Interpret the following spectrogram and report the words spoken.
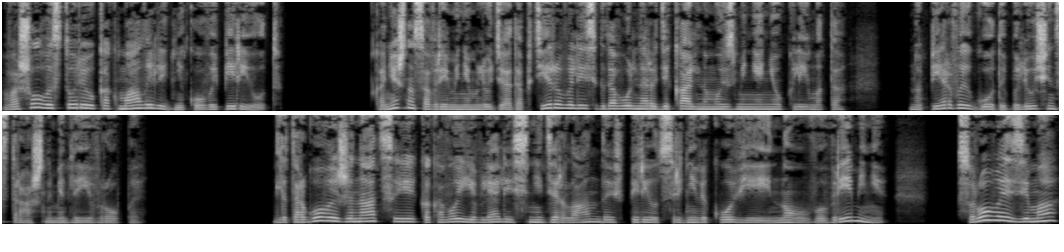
вошел в историю как малый ледниковый период. Конечно, со временем люди адаптировались к довольно радикальному изменению климата, но первые годы были очень страшными для Европы. Для торговой же нации, каковой являлись Нидерланды в период Средневековья и Нового времени, суровая зима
